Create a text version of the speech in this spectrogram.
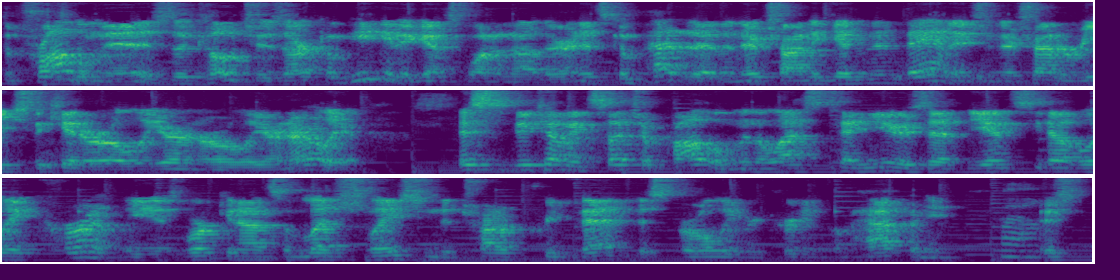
The problem is the coaches are competing against one another and it's competitive and they're trying to get an advantage and they're trying to reach the kid earlier and earlier and earlier. This is becoming such a problem in the last 10 years that the NCAA currently is working on some legislation to try to prevent this early recruiting from happening. Wow. There's,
